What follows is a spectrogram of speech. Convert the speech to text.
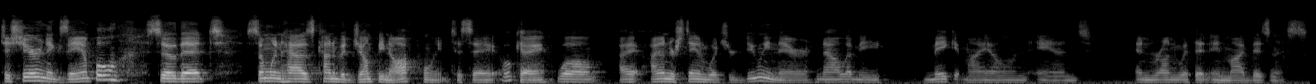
to share an example so that someone has kind of a jumping off point to say, okay, well, I, I understand what you're doing there. Now let me make it my own and and run with it in my business.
